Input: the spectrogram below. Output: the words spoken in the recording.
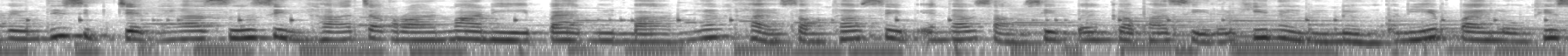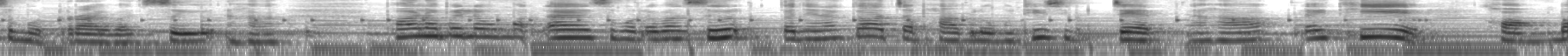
เป็นวันที่ 17 นะคะ ซื้อสินค้าจากร้านมานี 80,000 บาท เงื่อนไข2เท่า10 n เท่า30 เป็นกับภาษีเลขที่ 111 อันนี้ไปลงที่สมุดรายวันซื้อนะคะ พอเราไปลงสมุดรายวันซื้อกันยานั้นก็จะพาไปลงวันที่ 17 นะคะเลขที่ของใบ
